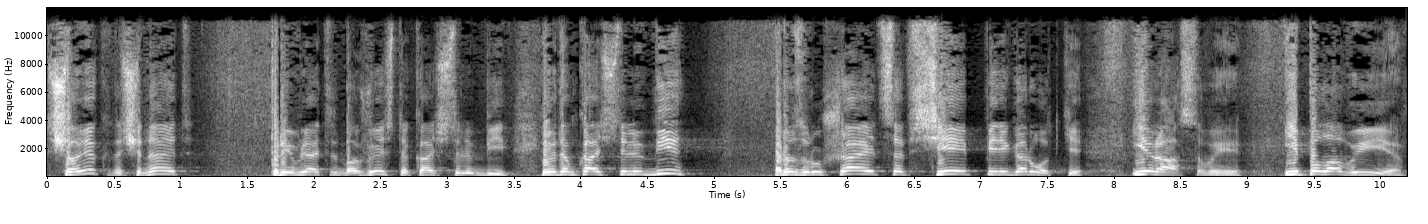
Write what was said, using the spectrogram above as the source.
человек начинает проявлять это божественное качество любви. И в этом качестве любви разрушаются все перегородки, и расовые, и половые,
